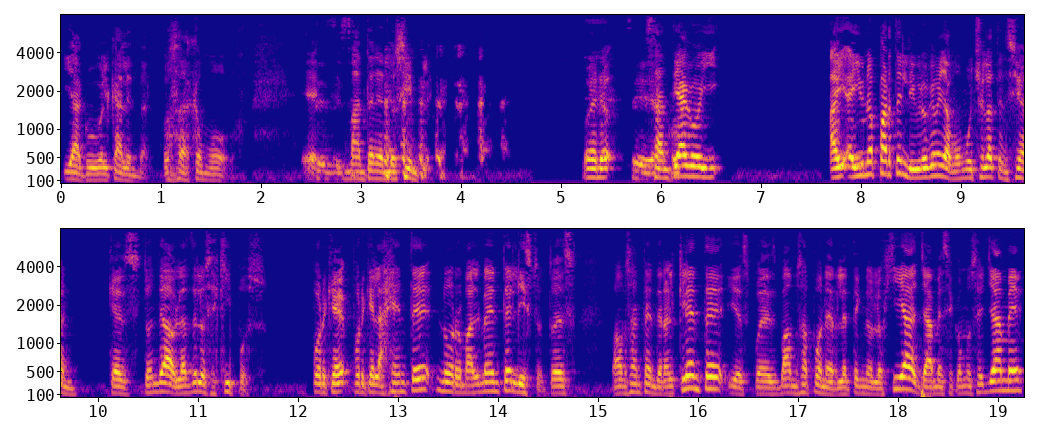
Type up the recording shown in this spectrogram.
y a Google Calendar. O sea, como eh, mantenerlo simple. Bueno, Santiago, y hay, hay, una parte del libro que me llamó mucho la atención, que es donde hablas de los equipos. ¿Por qué? Porque la gente normalmente, listo, entonces vamos a entender al cliente y después vamos a ponerle tecnología, llámese como se llame.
